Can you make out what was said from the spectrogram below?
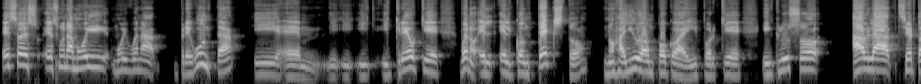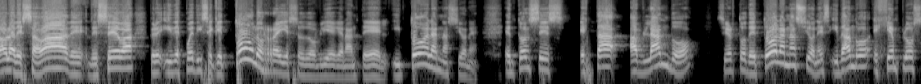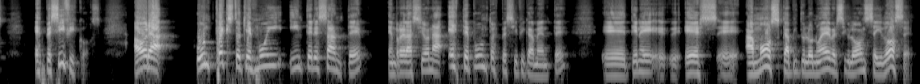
Eso es, es una muy, muy buena pregunta Em, y, creo que, bueno, el, contexto nos ayuda un poco ahí, porque incluso habla, ¿cierto? Habla de Sabá, de, de, Seba, pero y después dice que todos los reyes se doblieguen ante él y todas las naciones. Entonces, está hablando, ¿cierto? De todas las naciones y dando ejemplos específicos. Ahora, un texto que es muy interesante en relación a este punto específicamente, eh, tiene, eh, es eh, Amós capítulo 9, versículo 11 y 12,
